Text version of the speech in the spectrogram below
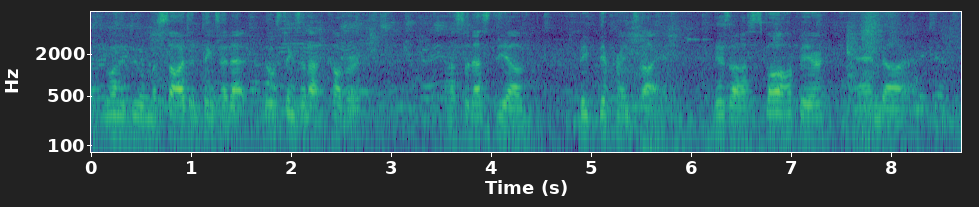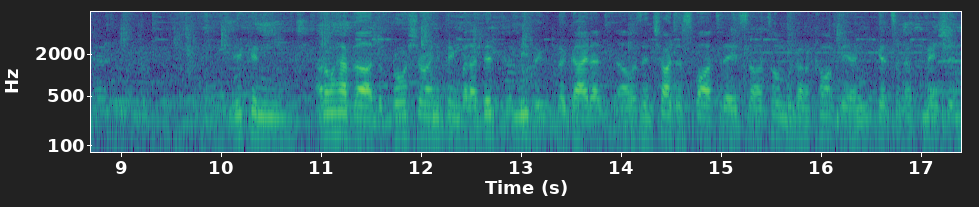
If you want to do a massage and things like that, those things are not covered. Uh, so that's the uh, big difference. Uh, there's a spa up here and uh, you can, I don't have the, the brochure or anything, but I did meet the, the guy that uh, was in charge of the spa today, so I told him we're going to come up here and get some information.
